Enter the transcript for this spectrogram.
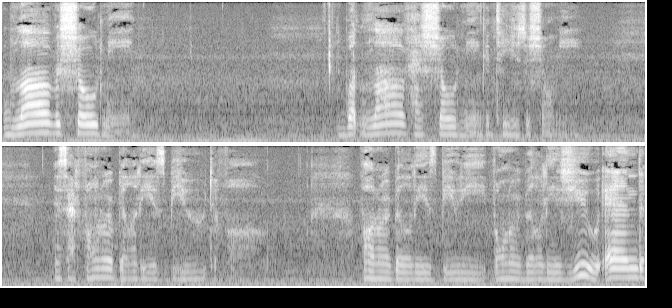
love showed me, what love has showed me and continues to show me, is that vulnerability is beautiful. Vulnerability is beauty. Vulnerability is you. And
